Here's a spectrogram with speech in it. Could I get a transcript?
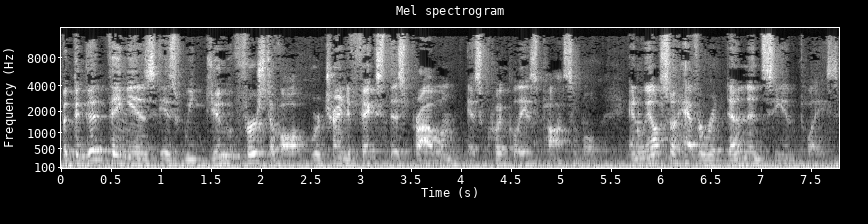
But the good thing is, is we do, first of all, we're trying to fix this problem as quickly as possible. And we also have a redundancy in place.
